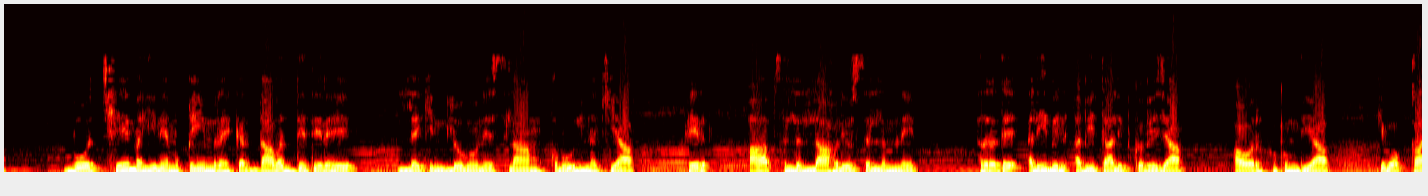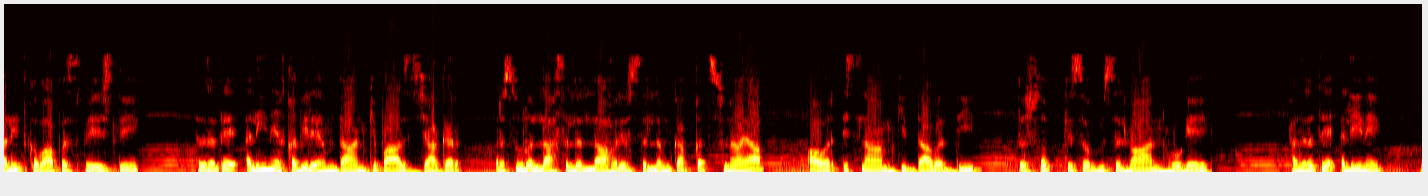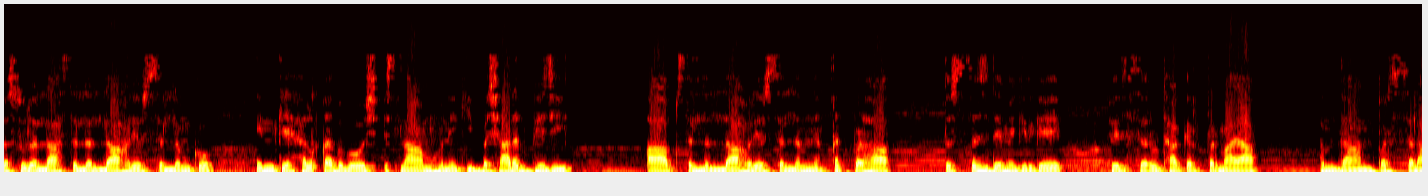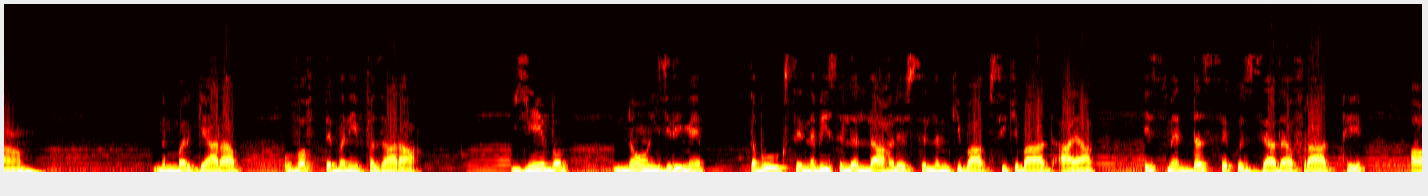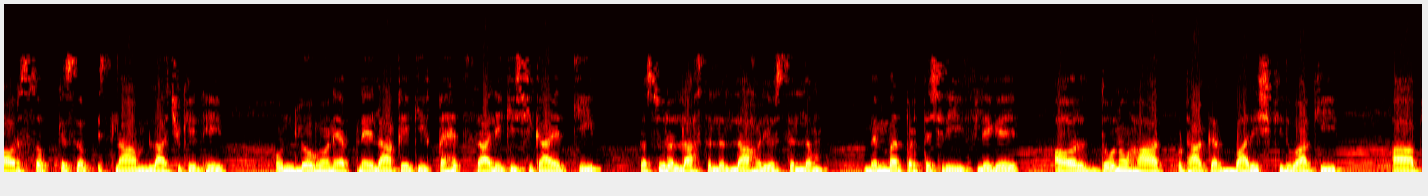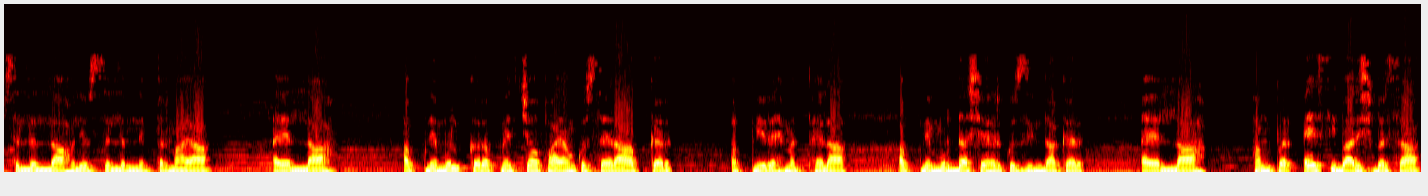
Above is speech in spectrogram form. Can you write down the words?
وہ چھ مہینے مقیم رہ کر دعوت دیتے رہے، لیکن لوگوں نے اسلام قبول نہ کیا۔ پھر آپ صلی اللہ علیہ وسلم نے حضرت علی بن ابی طالب کو بھیجا اور حکم دیا کہ وہ خالد کو واپس بھیج دیں۔ حضرت علی نے قبیل ہمدان کے پاس جا کر رسول اللہ صلی اللہ علیہ وسلم کا قط سنایا۔ اور اسلام کی دعوت دی تو سب کے سب مسلمان ہو گئے۔ حضرت علی نے رسول اللہ صلی اللہ علیہ وسلم کو ان کے حلقہ بگوش اسلام ہونے کی بشارت بھیجی۔ آپ صلی اللہ علیہ وسلم نے قط پڑھا تو سجدے میں گر گئے۔ پھر سر اٹھا کر فرمایا، ہمدان پر سلام۔ نمبر گیارہ، وفد بنی فزارہ۔ یہ وفد نو ہجری میں تبوک سے نبی صلی اللہ علیہ وسلم کی واپسی کے بعد آیا۔ اس میں دس سے کچھ زیادہ افراد تھے اور سب کے سب اسلام لا چکے تھے۔ ان لوگوں نے اپنے علاقے کی قحط سالی کی شکایت کی۔ رسول اللہ صلی اللہ علیہ وسلم ممبر پر تشریف لے گئے اور دونوں ہاتھ اٹھا کر بارش کی دعا کی۔ آپ صلی اللہ علیہ وسلم نے فرمایا، اے اللہ، اپنے ملک اور اپنے چوپایوں کو سیراب کر، اپنی رحمت پھیلا۔ اپنے مردہ شہر کو زندہ کر۔ اے اللہ، ہم پر ایسی بارش برسا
